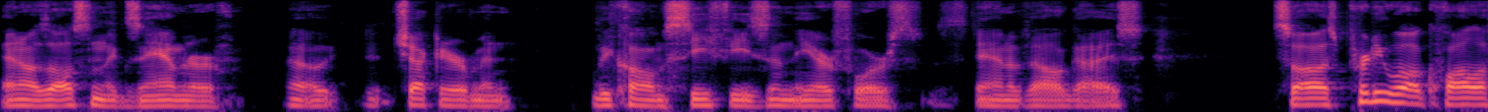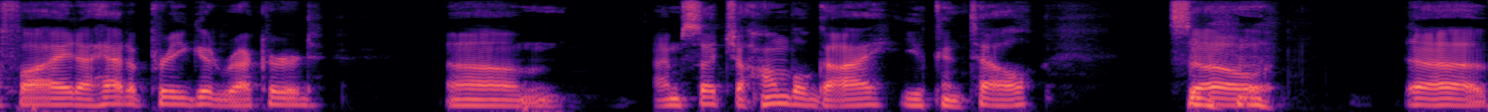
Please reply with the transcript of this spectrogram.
and I was also an examiner, uh, check airman. We call them CFIs in the Air Force, Stan Eval guys. So I was pretty well qualified. I had a pretty good record. Um, I'm such a humble guy, you can tell. So uh,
